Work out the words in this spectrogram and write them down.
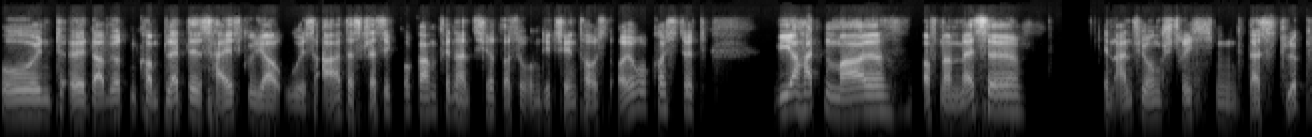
Und äh, da wird ein komplettes Highschool-Jahr USA, das Classic-Programm finanziert, was so um die 10.000 Euro kostet. Wir hatten mal auf einer Messe in Anführungsstrichen das Glück,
